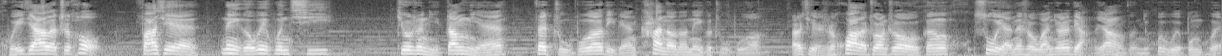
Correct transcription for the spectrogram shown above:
回家了之后发现那个未婚妻就是你当年。在主播里边看到的那个主播，而且是化了妆之后跟素颜的时候完全是两个样子，你会不会崩溃？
